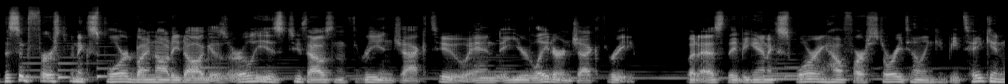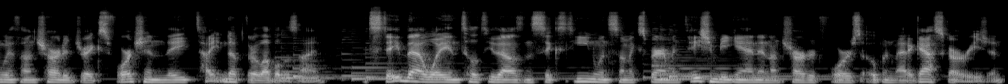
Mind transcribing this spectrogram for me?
This had first been explored by Naughty Dog as early as 2003 in Jak 2 and a year later in Jak 3 but as they began exploring how far storytelling can be taken with Uncharted Drake's Fortune, they tightened up their level design. It stayed that way until 2016 when some experimentation began in Uncharted 4's open Madagascar region.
